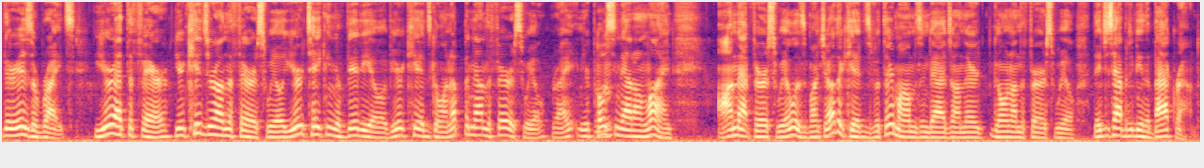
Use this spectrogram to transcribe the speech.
there is a rights. You're at the fair. Your kids are on the Ferris wheel. You're taking a video of your kids going up and down the Ferris wheel, right? And you're mm-hmm. posting that online. On that Ferris wheel is a bunch of other kids with their moms and dads on there going on the Ferris wheel. They just happen to be in the background.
